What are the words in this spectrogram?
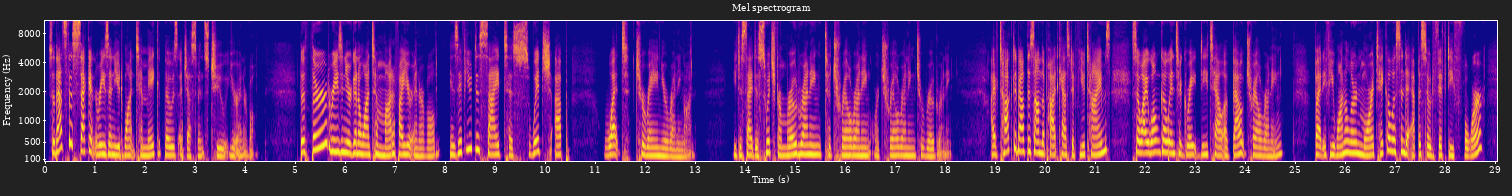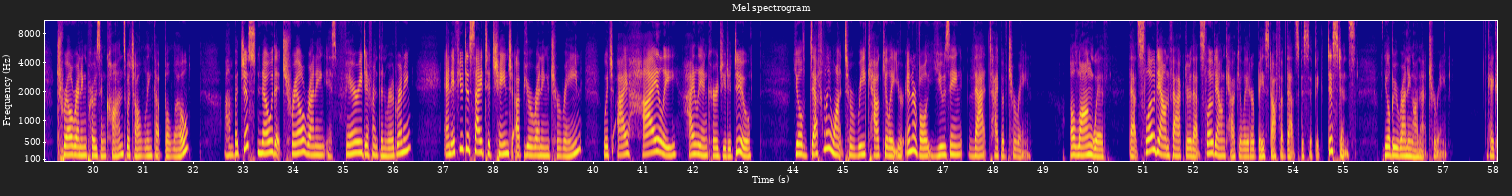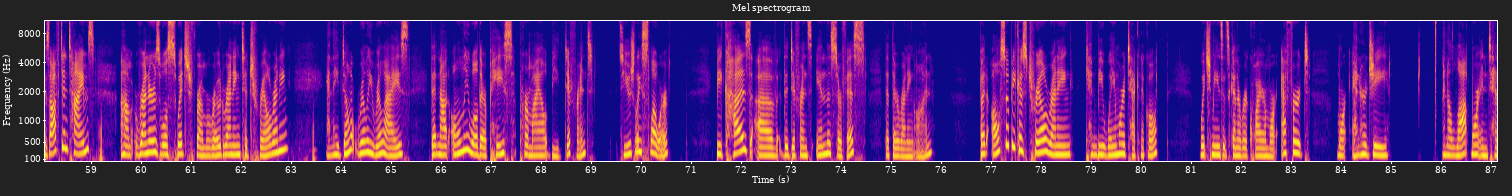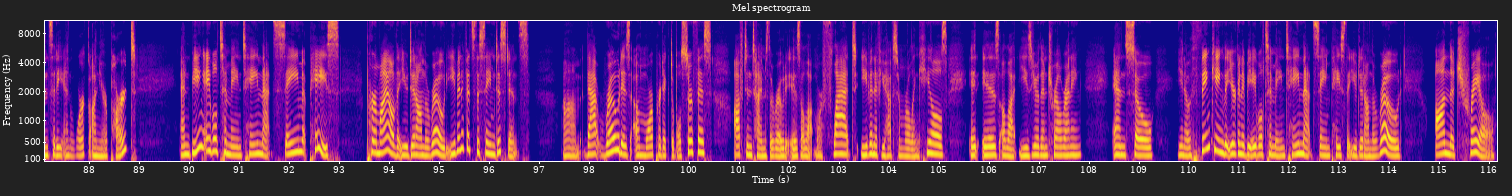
So that's the second reason you'd want to make those adjustments to your interval. The third reason you're going to want to modify your interval is if you decide to switch up what terrain you're running on. You decide to switch from road running to trail running or trail running to road running. I've talked about this on the podcast a few times, so I won't go into great detail about trail running. But if you want to learn more, take a listen to episode 54, Trail Running Pros and Cons, which I'll link up below. Um, but just know that trail running is very different than road running. And if you decide to change up your running terrain, which I highly, highly encourage you to do, you'll definitely want to recalculate your interval using that type of terrain, along with that slowdown factor, that slowdown calculator based off of that specific distance you'll be running on that terrain. Okay, because oftentimes um, runners will switch from road running to trail running, and they don't really realize that not only will their pace per mile be different, it's usually slower because of the difference in the surface that they're running on, but also because trail running can be way more technical, which means it's going to require more effort, more energy, and a lot more intensity and work on your part. And being able to maintain that same pace per mile that you did on the road, even if it's the same distance. Um, that road is a more predictable surface. Oftentimes, the road is a lot more flat. Even if you have some rolling hills, it is a lot easier than trail running. And so, you know, thinking that you're going to be able to maintain that same pace that you did on the road on the trail,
